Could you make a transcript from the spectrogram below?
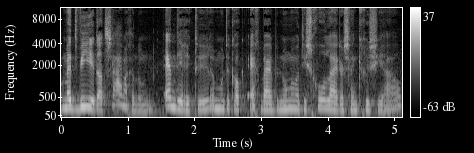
met wie je dat samen gaat doen. En directeuren moet ik ook echt bij benoemen, want die schoolleiders zijn cruciaal.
